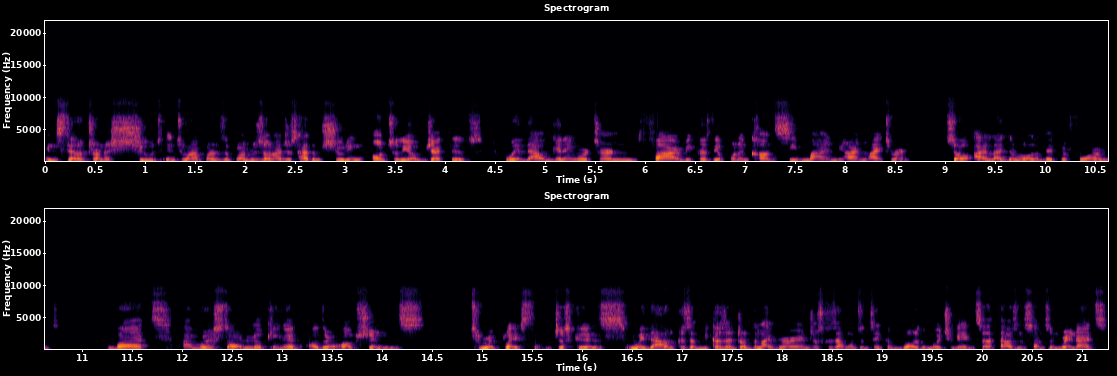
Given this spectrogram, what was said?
Instead of trying to shoot into my opponent's deployment zone, I just had them shooting onto the objectives without getting returned fire because the opponent can't see mine behind my terrain. So I like the role that they performed, but I'm going to start looking at other options to replace them. Just because without because because I dropped the librarian, just because I want to take a board of witch against a thousand suns and gray knights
